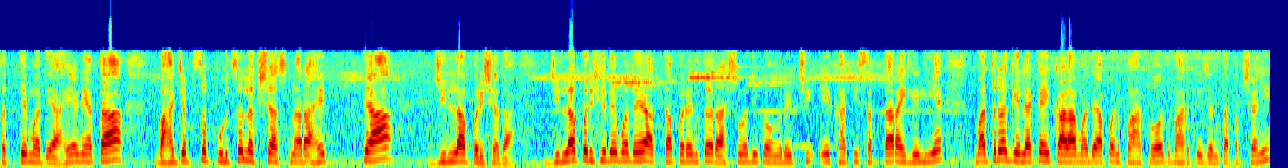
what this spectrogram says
सत्तेमध्ये आहे आणि आता भाजपचं पुढचं लक्ष असणार आहे त्या जिल्हा परिषदा. जिल्हा परिषदेमध्ये आत्तापर्यंत राष्ट्रवादी काँग्रेसची एक हाती सत्ता राहिलेली आहे. मात्र गेल्या काही काळामध्ये आपण पाहतो आहोत भारतीय जनता पक्षाने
